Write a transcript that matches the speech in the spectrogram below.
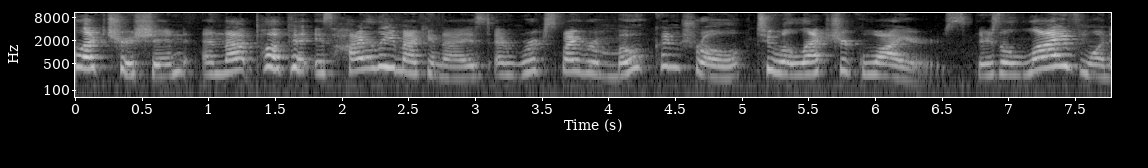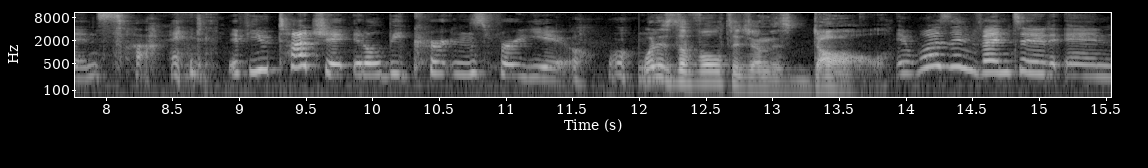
electrician, and that puppet is highly mechanized and works by remote control to electric wires. There's a live one inside. If you touch it, it'll be curtains for you. What is the voltage on this doll? It was invented in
